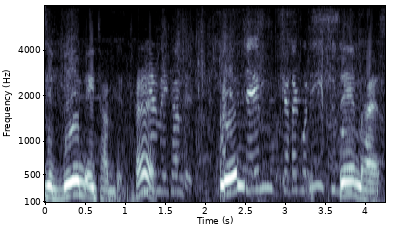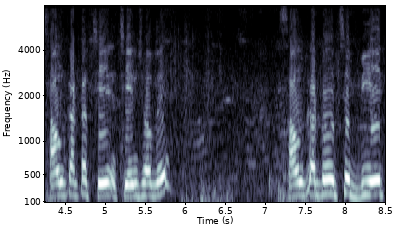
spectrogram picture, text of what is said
যে বিএম এইট হান্ড্রেড হ্যাঁ। সেম হ্যাঁ সাউন্ড কার্ডটা চেঞ্জ হবে। সাউন্ড কার্ডটা হচ্ছে বিএড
